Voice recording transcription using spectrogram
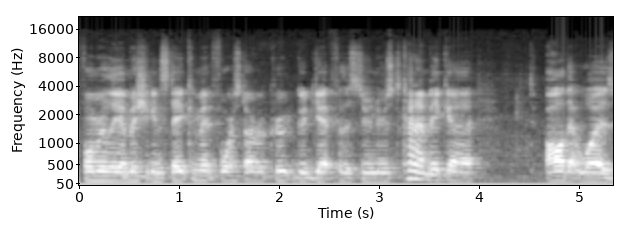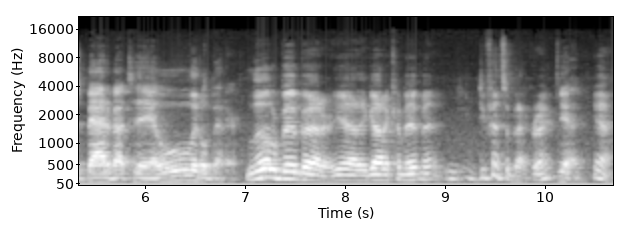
formerly a Michigan State commit, four-star recruit, good get for the Sooners to kind of make uh all that was bad about today a little better. A little bit better. Yeah, they got a commitment. Defensive back, right? Yeah, Yeah,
